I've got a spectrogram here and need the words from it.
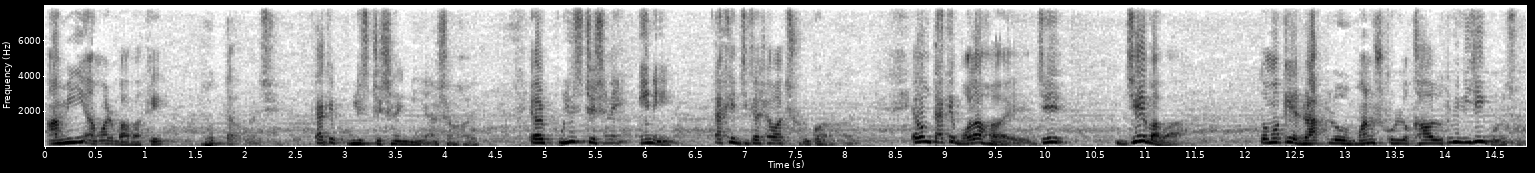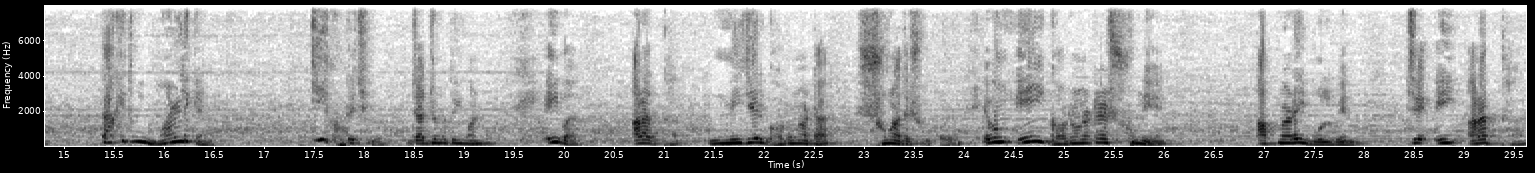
আমি আমার বাবাকে হত্যা করেছি। তাকে পুলিশ স্টেশনে নিয়ে আসা হয়। এবার পুলিশ স্টেশনে এনে তাকে জিজ্ঞাসাবাদ শুরু করা হয় এবং তাকে বলা হয় যে যে বাবা, তোমাকে রাখল, মানুষ করল, খাওয়ালো, তুমি নিজেই বলেছ। তাকে তুমি মারলে কেন? কি ঘটেছিল যার জন্য তুমি মারলে? এইবার আরাধ্যা নিজের ঘটনাটা শোনাতে শুরু করে এবং এই ঘটনাটা শুনে আপনারাই বলবেন যে এই আরাধ্যা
